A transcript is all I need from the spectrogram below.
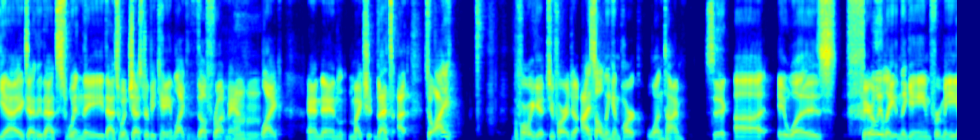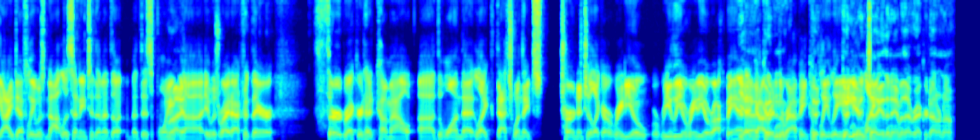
yeah, exactly. That's when they. That's when Chester became like the front man. Mhm. Like, and and Mike. That's I, so I. before we get too far into it, I saw Linkin Park one time. Sick. Uh, it was fairly late in the game for me. I definitely was not listening to them at the at this point. Right. Uh, it was right after their third record had come out. Uh, the one that like that's when they s- turned into like a radio, really a radio rock band Yeah, and got rid of the rapping completely. Couldn't and, even like, tell you the name of that record. I don't know.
